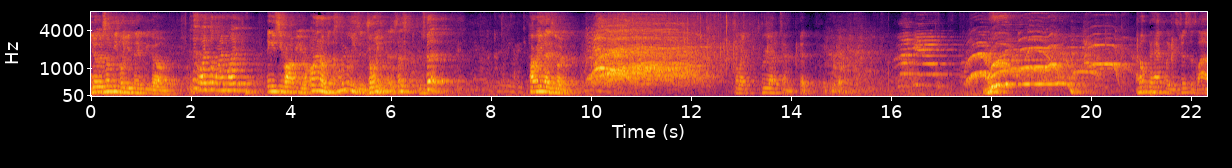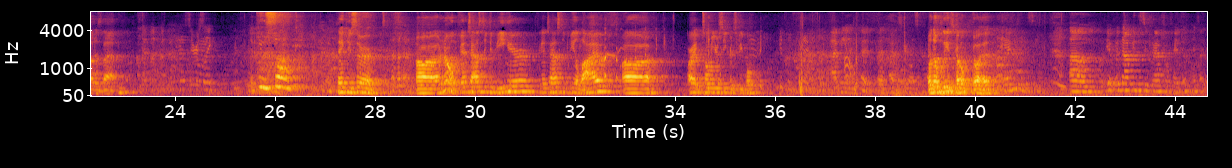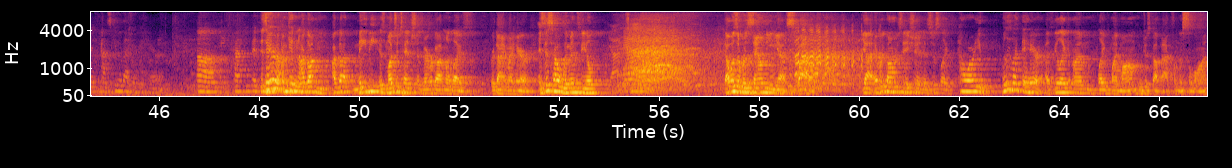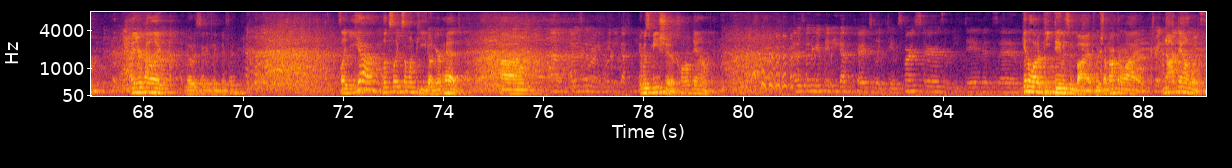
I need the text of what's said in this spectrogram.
You know, there's some people you think you go, do they like the limelight? Then you see Rob and you go, oh no no, he clearly is enjoying this. That's it's good. How are you guys doing? So like three out of ten. Good. Good, good, good. Woo! I hope the heckling is just as loud as that. Seriously? Like, you suck! Thank you, sir. Uh, no, fantastic to be here. Fantastic to be alive. Uh, all right, tell me your secrets, people. I mean, I could, but I was going to ask. Well, no, please, go. Go ahead. Hi, I'm Casey. Um, it would not be the supernatural fandom if I didn't ask you about your hair. Um, have you been? His hair, I'm getting, I've gotten, I've got maybe as much attention as I've ever got in my life for dyeing my hair. Is this how women feel? That was a resounding yes. Wow. Yeah, every conversation is just like, how are you? Really like the hair. I feel like I'm like my mom who just got back from the salon. And you're kind of like, notice anything different? It's like, yeah, looks like someone peed on your head. Um, Um, I was wondering if maybe you got compared. It was Misha, calm down. I was wondering if maybe you got compared to like James Marsters or Pete Davidson. Get a lot of Pete Davidson vibes, which I'm not gonna lie, not down with.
